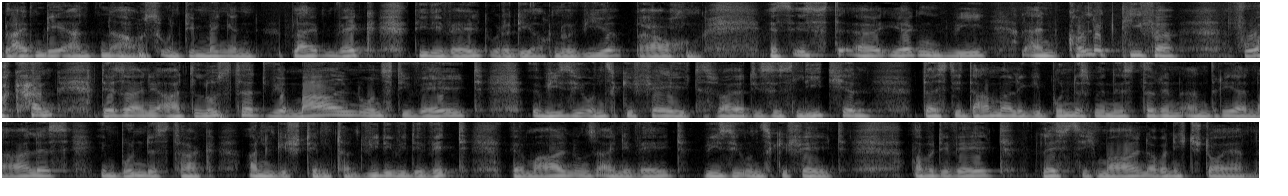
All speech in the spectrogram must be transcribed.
bleiben die Ernten aus und die Mengen bleiben weg, die die Welt oder die auch nur wir brauchen. Es ist äh, irgendwie ein kollektiver Vorgang, der so eine Art Lust hat. Wir malen uns die Welt, wie sie uns gefällt. Das war ja dieses Liedchen, das die damalige Bundesministerin Andrea Nahles im Bundestag angestimmt hat. Wie die Witt, wir malen uns eine Welt, wie sie uns gefällt. Aber die Welt lässt sich malen, aber nicht steuern.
